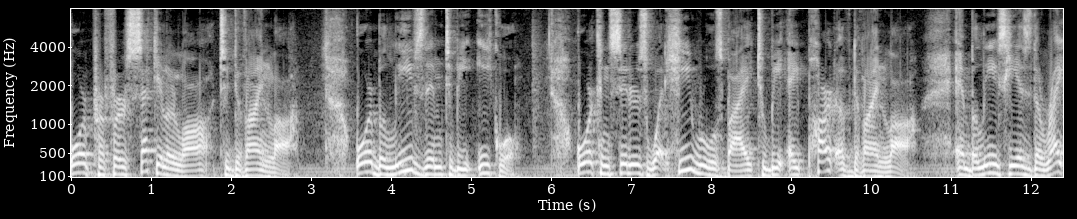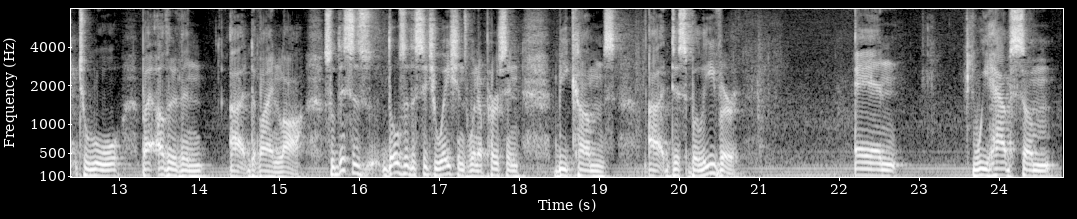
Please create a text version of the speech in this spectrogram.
or prefers secular law to divine law, or believes them to be equal, or considers what he rules by to be a part of divine law, and believes he has the right to rule by other than uh, divine law. So this is those are the situations when a person becomes a disbeliever, and we have some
